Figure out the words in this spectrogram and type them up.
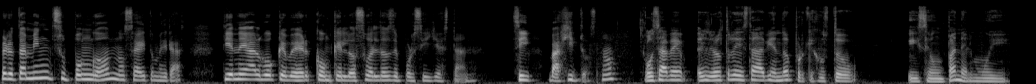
Pero también supongo, no sé, ahí tú me dirás, tiene algo que ver con que los sueldos de por sí ya están Sí, bajitos, ¿no? o sea, ve, el otro día estaba viendo porque justo hice un panel muy,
